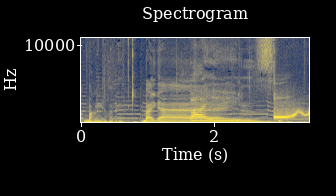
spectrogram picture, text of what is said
abangan nyo kami. Bye guys! Bye.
